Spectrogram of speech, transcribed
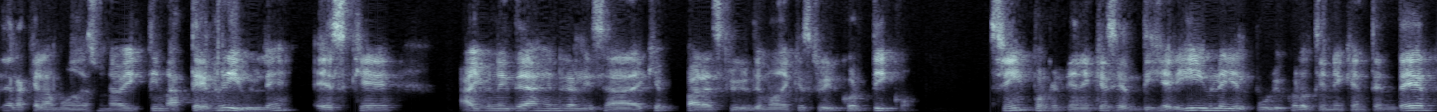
de la que la moda es una víctima terrible es que hay una idea generalizada de que para escribir de moda hay que escribir cortico. ¿Sí? Porque tiene que ser digerible y el público lo tiene que entender.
